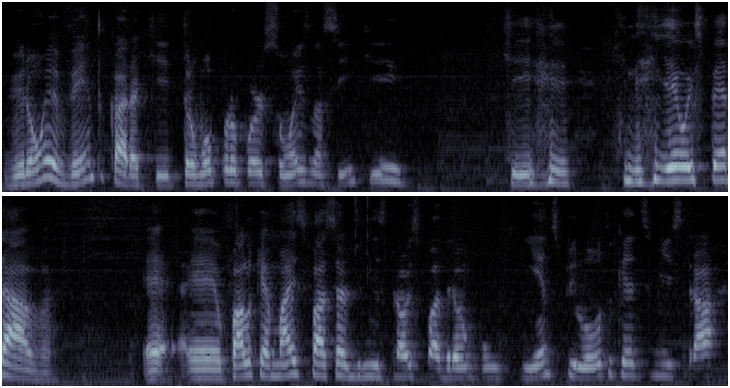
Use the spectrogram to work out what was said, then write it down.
virou um evento, cara, que tomou proporções assim que, que, que nem eu esperava. É, é, eu falo que é mais fácil administrar o esquadrão com 500 pilotos que administrar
